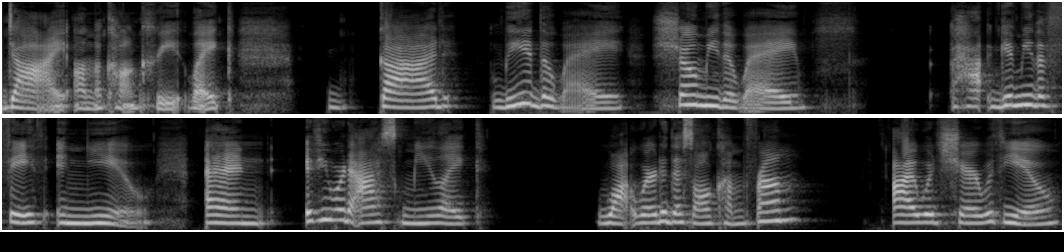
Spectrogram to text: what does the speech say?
die on the concrete. Like, God, lead the way, show me the way ha- give me the faith in you. And if you were to ask me, like, what, where did this all come from? I would share with you,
